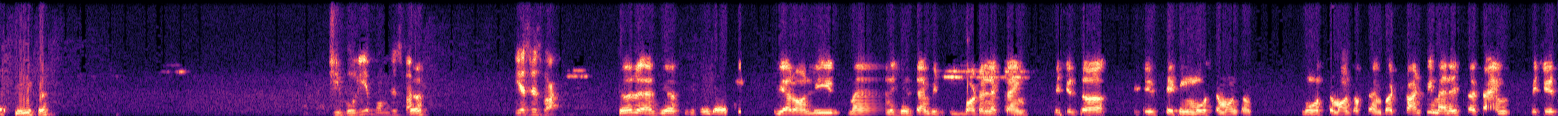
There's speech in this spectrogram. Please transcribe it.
सर जी बोलिए yes Sir, as we are saying that we are only managing time with bottleneck time, which is the which is taking most amount of most amount of time. But can't we manage the time which is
